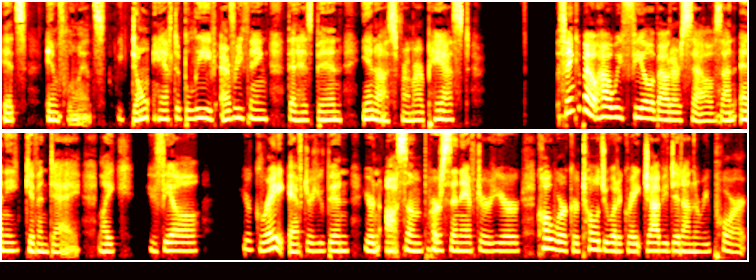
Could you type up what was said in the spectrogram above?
its influence. We don't have to believe everything that has been in us from our past. Think about how we feel about ourselves on any given day. Like you feel you're great after you've been, you're an awesome person after your coworker told you what a great job you did on the report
